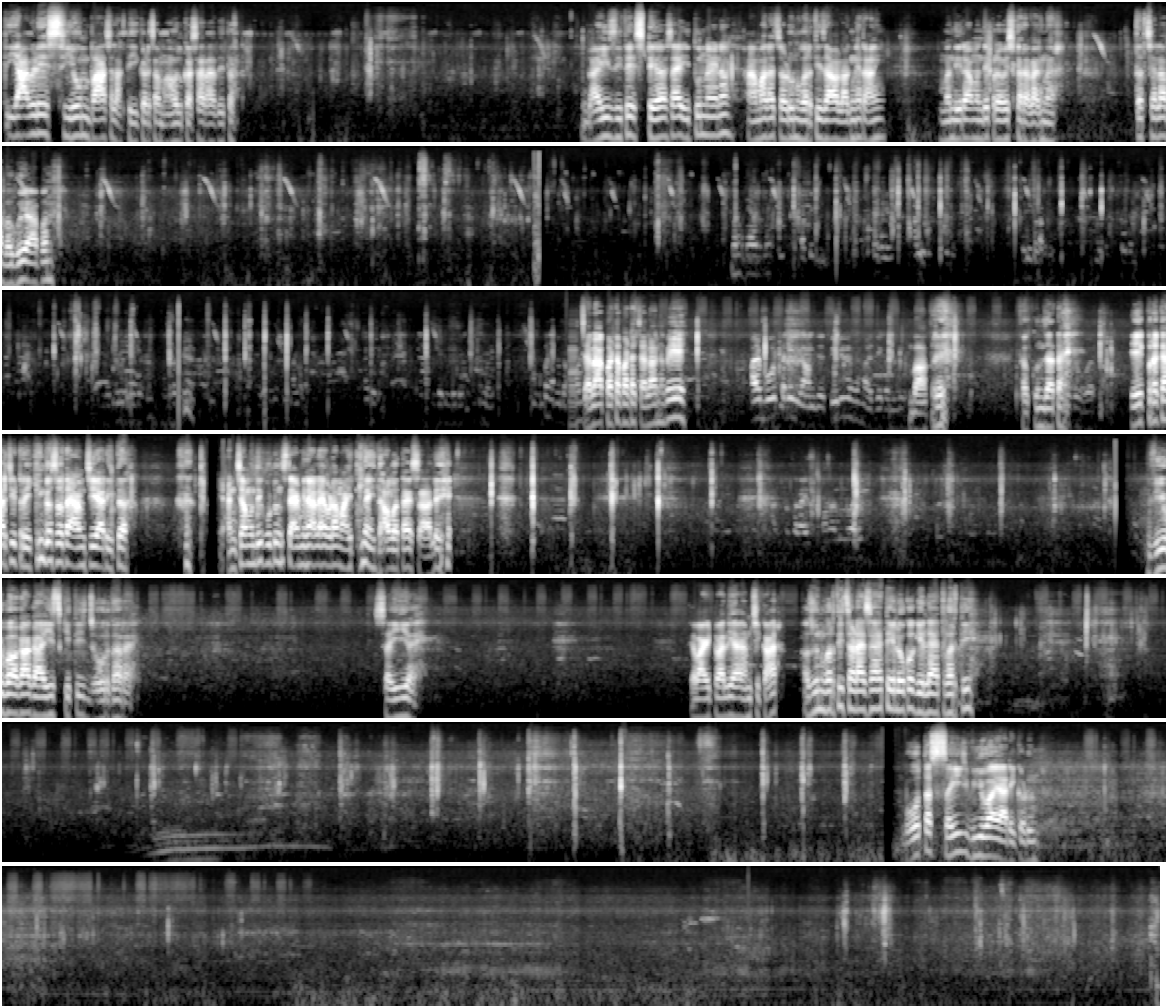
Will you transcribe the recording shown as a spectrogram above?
तर यावेळेस येऊन बास लागते इकडचा माहोल कसा राहते तर. गाईज इथे स्टेअर्स आहे. इथून नाही ना आम्हाला चढून वरती जावं लागणार आणि मंदिरामध्ये प्रवेश करावा लागणार. तर चला बघूया आपण. चला पटापटा चला ना बे. बापरे. थकून जात आहे. एक प्रकारची ट्रेकिंगच होत आहे आमची यार इथं. यांच्यामध्ये कुठून स्टॅमिना आला एवढा माहीत नाही. धावत आहे साले. व्ह्यू बघा गाईज किती जोरदार आहे. सही आहे. ते व्हाईटवाली आहे आमची कार. अजून वरती चढायचं आहे ते लोक गेले आहेत वरती. बहुतच सही व्ह्यू आहे यार इकडून.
